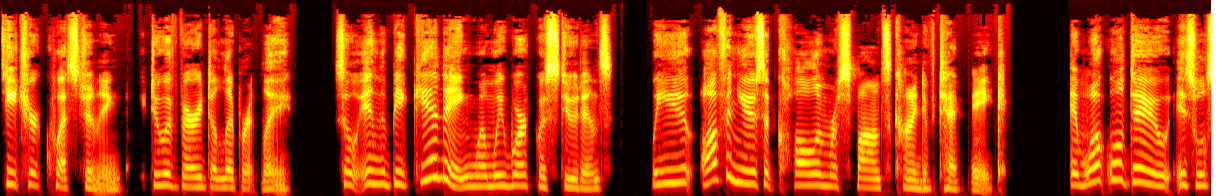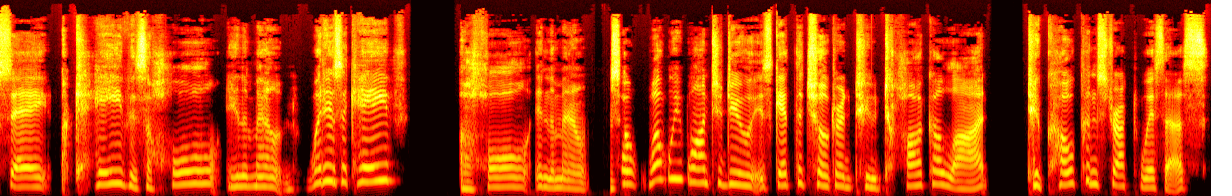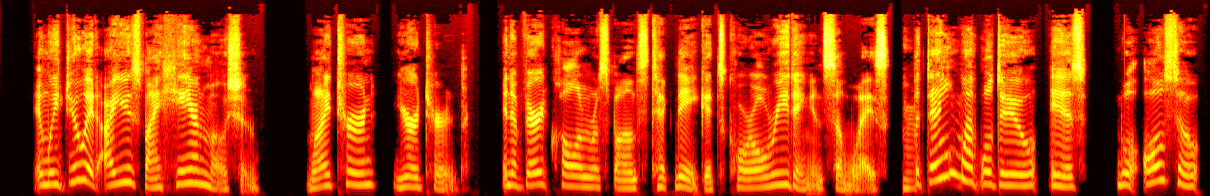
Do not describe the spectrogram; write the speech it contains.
teacher questioning. We do it very deliberately. So in the beginning, when we work with students, we often use a call and response kind of technique. And what we'll do is we'll say a cave is a hole in a mountain. What is a cave? A hole in the mountain. So what we want to do is get the children to talk a lot to co-construct with us. And we do it. I use my hand motion, my turn, your turn in a very call and response technique. It's choral reading in some ways. Mm-hmm. But then what we'll do is we'll also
